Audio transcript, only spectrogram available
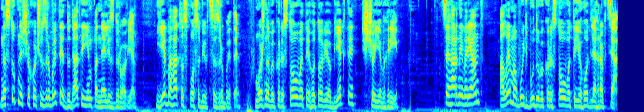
Наступне, що хочу зробити, додати їм панелі здоров'я. Є багато способів це зробити. Можна використовувати готові об'єкти, що є в грі. Це гарний варіант, але, мабуть, буду використовувати його для гравця,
